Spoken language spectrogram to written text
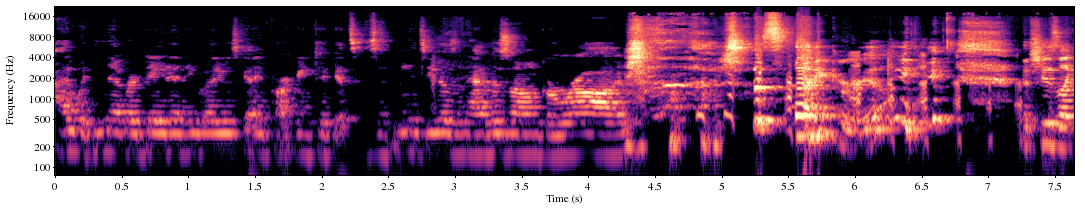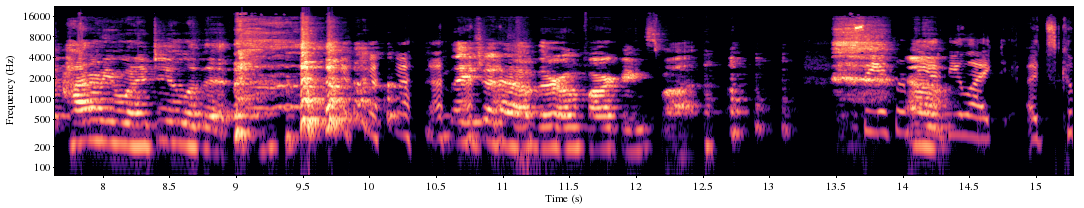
i would never date anybody who's getting parking tickets because it means he doesn't have his own garage just like really and she's like i don't even want to deal with it they should have their own parking spot See, for me, it'd um, be like it's c-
